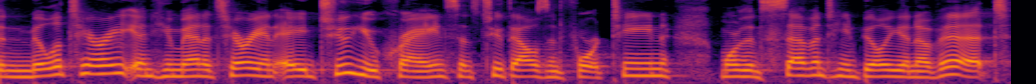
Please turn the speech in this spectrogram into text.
in military and humanitarian aid to Ukraine since 2014, more than 17 billion of it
